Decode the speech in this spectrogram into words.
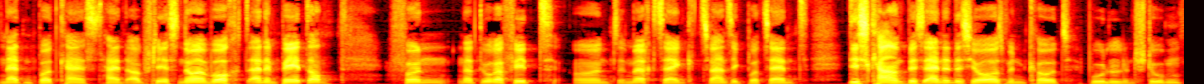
netten Podcast heute abschließen, noch ein Wort an den Peter von Naturafit und möchte sagen 20% Discount bis Ende des Jahres mit dem Code Pudel und Stuben.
